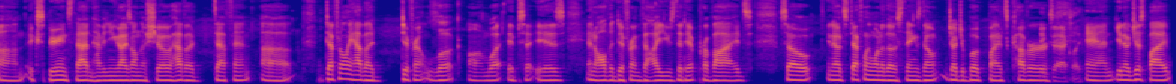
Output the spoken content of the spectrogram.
um, experience that and having you guys on the show have a definite, uh, definitely have a different look on what IPSSA is and all the different values that it provides. So, you know, it's definitely one of those things. Don't judge a book by its cover. Exactly. And, you know, just by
